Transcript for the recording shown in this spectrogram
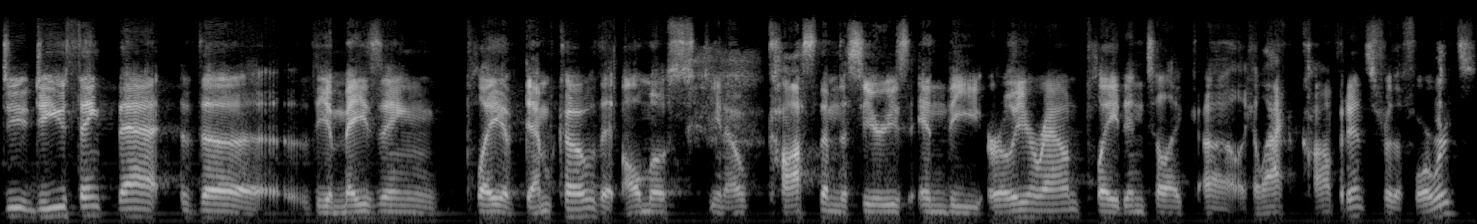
Do do you think that the the amazing play of Demko that almost you know cost them the series in the earlier round played into like uh, like a lack of confidence for the forwards?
